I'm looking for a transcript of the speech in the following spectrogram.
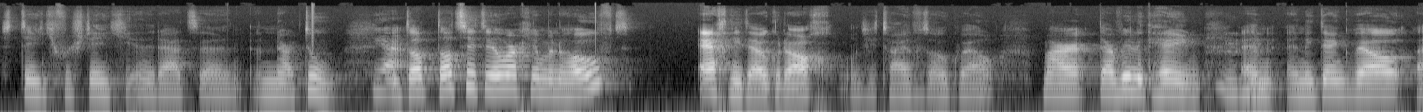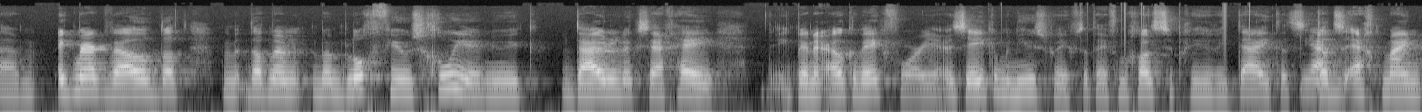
steentje voor steentje inderdaad eh, naartoe. ja. Dat, dat zit heel erg in mijn hoofd. Echt niet elke dag, want je twijfelt ook wel. Maar daar wil ik heen. Mhm. En, en ik denk wel, ehm, ik merk wel dat, dat mijn, mijn blogviews groeien. Nu ik duidelijk zeg, hey, ik ben er elke week voor je. En zeker mijn nieuwsbrief, dat heeft mijn grootste prioriteit. Dat, Ja. dat is echt mijn,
